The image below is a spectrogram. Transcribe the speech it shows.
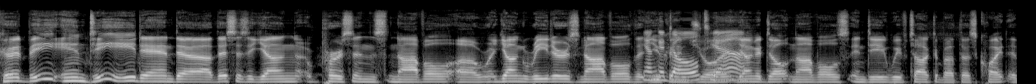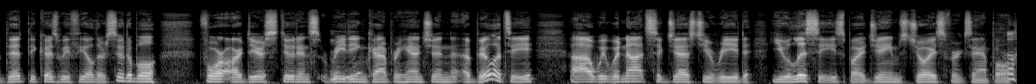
Could be indeed, and uh, this is a young person's novel, a young reader's novel that young you adult, can enjoy. Yeah. Young adult novels, indeed, we've talked about those quite a bit because we feel they're suitable for our dear students' Mm-hmm. reading comprehension ability. Uh, we would not suggest you read Ulysses by James Joyce, for example.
